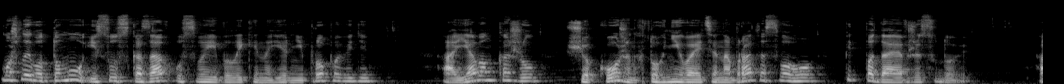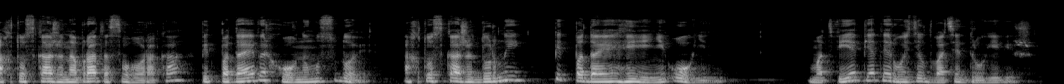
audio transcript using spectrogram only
Можливо, тому Ісус сказав у своїй великій нагірній проповіді: А я вам кажу, що кожен, хто гнівається на брата свого, підпадає вже судові. А хто скаже на брата свого рака, підпадає Верховному судові, а хто скаже дурний, підпадає геїні огнінний. Матвія 5 розділ 22 вірш.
